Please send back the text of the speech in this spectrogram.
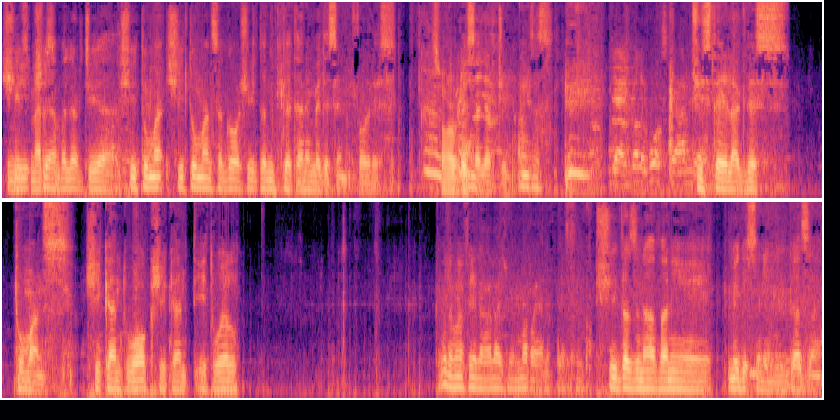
She She, needs she have allergy. Yeah. She two she two months ago she didn't get any medicine for this. Sorry, this allergy. she stay like this two months. She can't walk, she can't eat well. She doesn't have any medicine in Gaza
